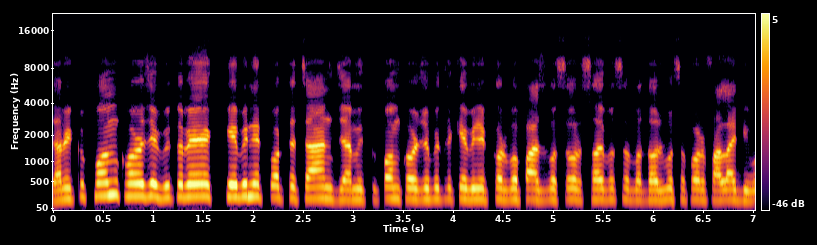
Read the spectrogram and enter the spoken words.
যারা একটু কম খরচের ভিতরে ক্যাবিনেট করতে চান যে আমি একটু কম খরচের ভিতরে ক্যাবিনেট করব পাঁচ বছর, ছয় বছর বা ১০ বছর পর ফালাই দিব।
